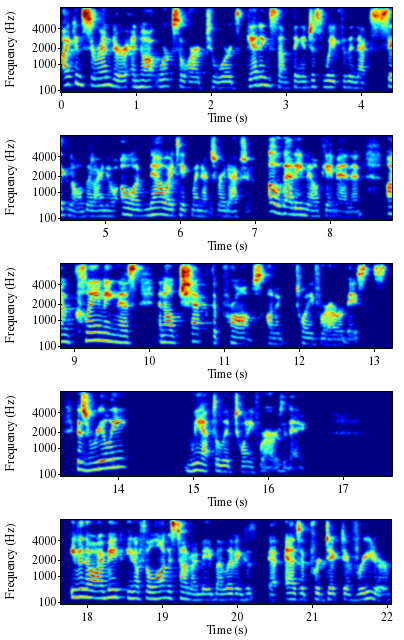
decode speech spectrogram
I can surrender and not work so hard towards getting something and just wait for the next signal that I know, oh, now I take my next right action. Oh, that email came in and I'm claiming this and I'll check the prompts on a 24 hour basis. Because really, we have to live 24 hours a day even though I made, you know, for the longest time, I made my living as a predictive reader.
